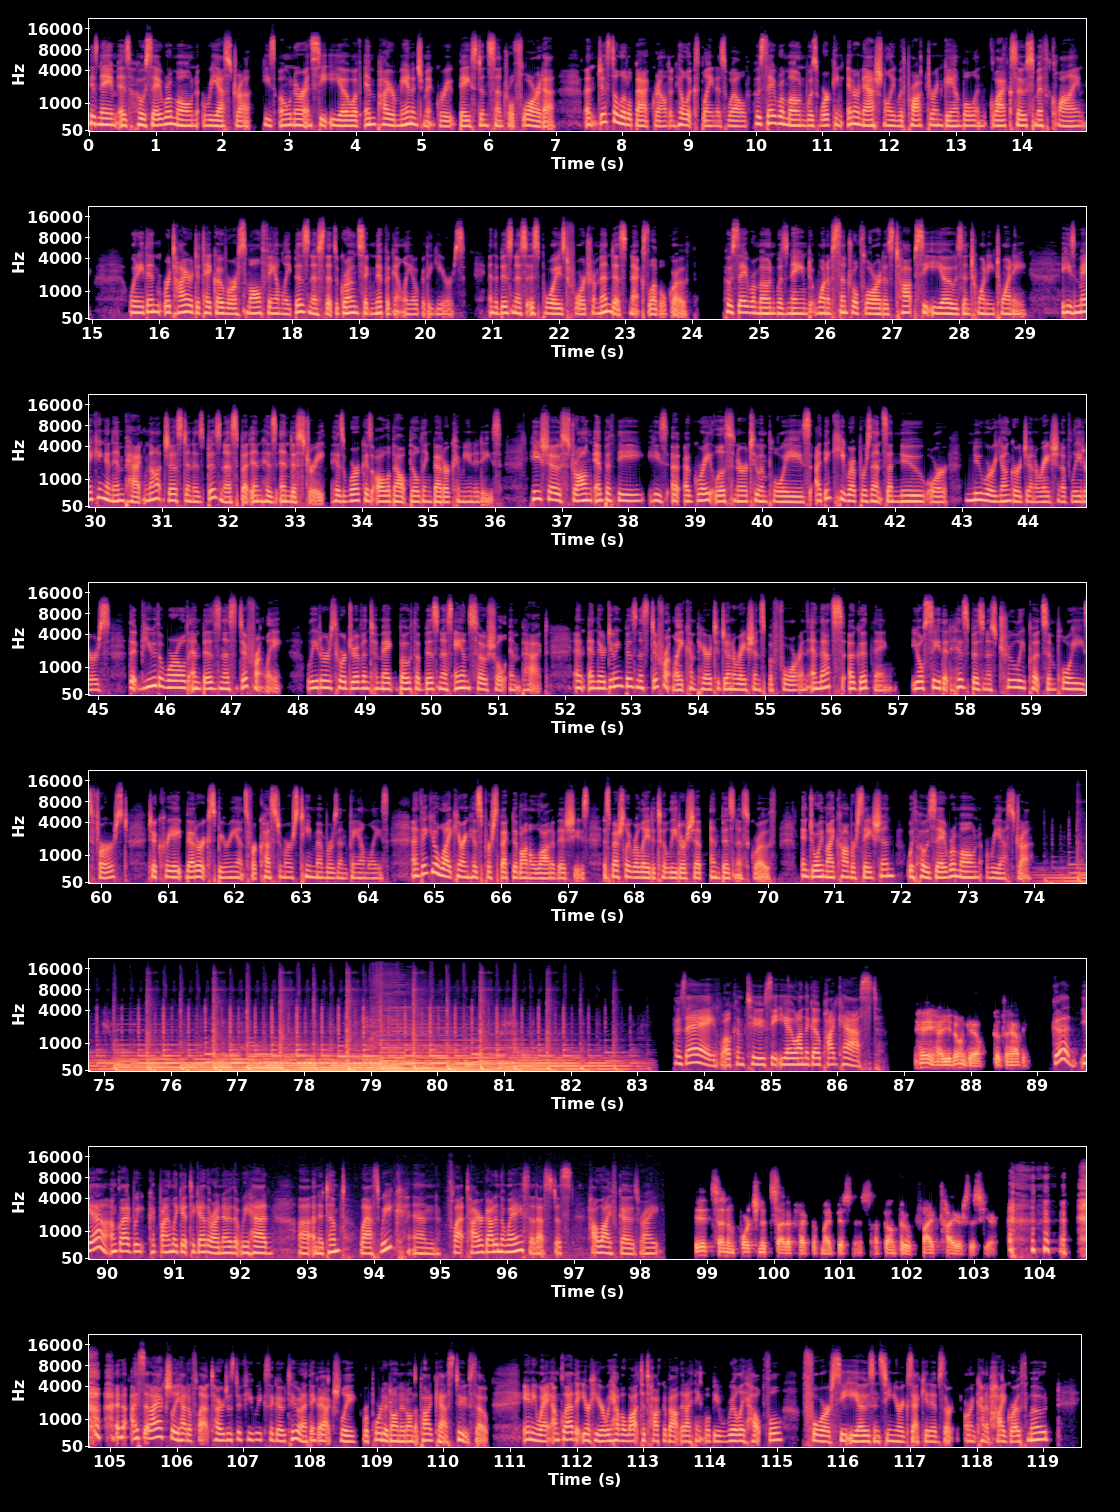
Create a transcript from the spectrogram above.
His name is Jose Ramon Riestra. He's owner and CEO of Empire Management Group based in Central Florida. And just a little background and he'll explain as well. Jose Ramon was working internationally with Procter & Gamble and GlaxoSmithKline when he then retired to take over a small family business that's grown significantly over the years. And the business is poised for tremendous next level growth. Jose Ramon was named one of Central Florida's top CEOs in 2020. He's making an impact not just in his business, but in his industry. His work is all about building better communities. He shows strong empathy. He's a, a great listener to employees. I think he represents a new or newer, younger generation of leaders that view the world and business differently leaders who are driven to make both a business and social impact. And, and they're doing business differently compared to generations before. And, and that's a good thing you'll see that his business truly puts employees first to create better experience for customers, team members, and families. And I think you'll like hearing his perspective on a lot of issues, especially related to leadership and business growth. Enjoy my conversation with Jose Ramon Riestra. Jose, welcome to CEO on the Go podcast. Hey, how you doing, Gail? Good to have you. Good. Yeah, I'm glad we could finally get together. I know that we had uh, an attempt last week and flat tire got in the way, so that's just how life goes, right? It's an unfortunate side effect of my business. I've gone through five tires this year. and I said I actually had a flat tire just a few weeks ago too, and I think I actually reported on it on the podcast too. So, anyway, I'm glad that you're here. We have a lot to talk about that I think will be really helpful for CEOs and senior executives that are in kind of high growth mode.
